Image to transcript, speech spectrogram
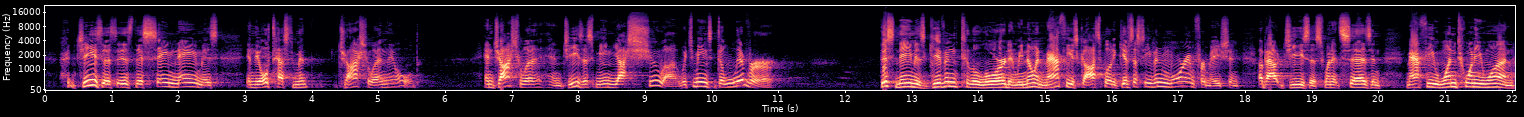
Jesus is the same name as in the Old Testament, Joshua in the Old. And Joshua and Jesus mean Yeshua, which means deliverer. This name is given to the Lord, and we know in Matthew's gospel it gives us even more information about Jesus when it says in Matthew 121,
